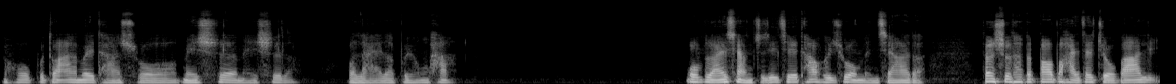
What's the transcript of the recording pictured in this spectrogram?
然后不断安慰他说：“没事了，没事了，我来了，不用怕。”我本来想直接接他回去我们家的，但是他的包包还在酒吧里。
